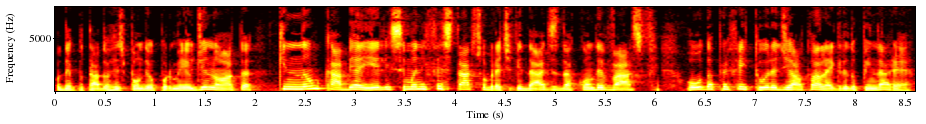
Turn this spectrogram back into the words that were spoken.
o deputado respondeu por meio de nota que não cabe a ele se manifestar sobre atividades da Condevasf ou da prefeitura de Alto Alegre do Pindaré.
